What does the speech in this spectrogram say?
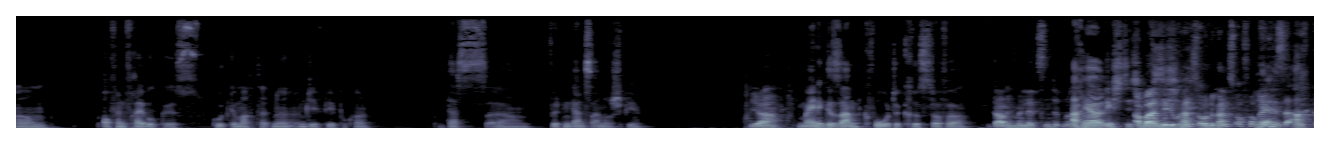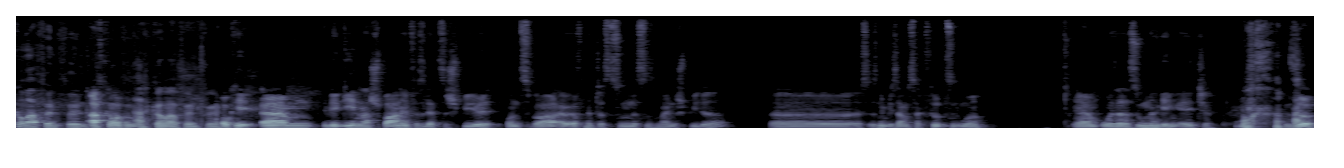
Ähm, auch wenn Freiburg es gut gemacht hat, ne, im DFB-Pokal. Das äh, wird ein ganz anderes Spiel. Ja. Meine Gesamtquote, Christopher. Darf ich meinen letzten Tipp noch Ach sagen? ja, richtig. Aber nee, du kannst auch, du kannst auch vorweg. Ja, 8,55. 8,55. Okay, ähm, wir gehen nach Spanien fürs letzte Spiel. Und zwar eröffnet das zumindest meine Spiele. Äh, es ist nämlich Samstag 14 Uhr. Ähm, Osasuna gegen Elche. So.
